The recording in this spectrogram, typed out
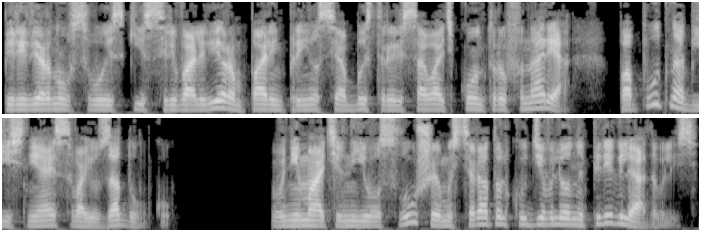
Перевернув свой эскиз с револьвером, парень принялся быстро рисовать контуры фонаря, попутно объясняя свою задумку. Внимательно его слушая, мастера только удивленно переглядывались.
